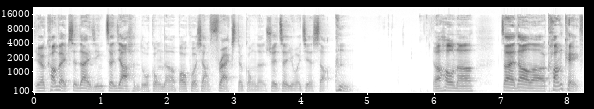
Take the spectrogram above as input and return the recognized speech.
因为 Convex 现在已经增加很多功能，包括像 Frax 的功能，所以这也会介绍。然后呢，再到了 Concave，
